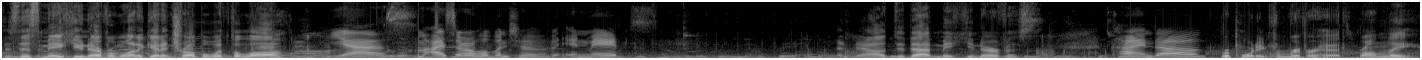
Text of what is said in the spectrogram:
Does this make you never want to get in trouble with the law? Yes. I saw a whole bunch of inmates. And now, did that make you nervous? Kind of. Reporting from Riverhead, Ron Lee,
